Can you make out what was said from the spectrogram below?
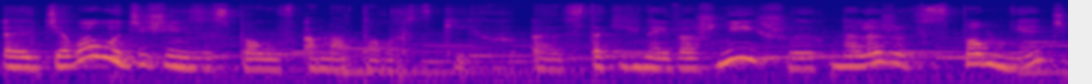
e, działało 10 zespołów amatorskich. E, z takich najważniejszych należy wspomnieć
